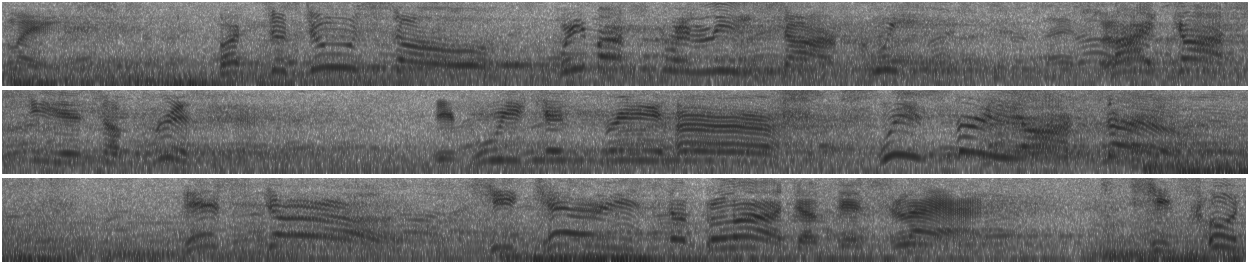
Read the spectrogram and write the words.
place. But to do so, we must release our queen. Like us, she is a prisoner. If we can free her, we free ourselves. This girl, she carries the blood of this land. She could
